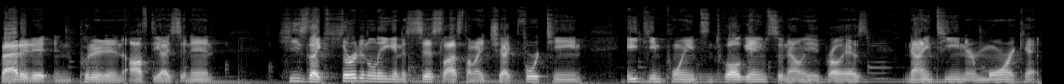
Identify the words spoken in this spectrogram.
batted it and put it in off the ice and in. He's like third in the league in assists last time I checked, 14. 18 points in 12 games, so now he probably has 19 or more. I can't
